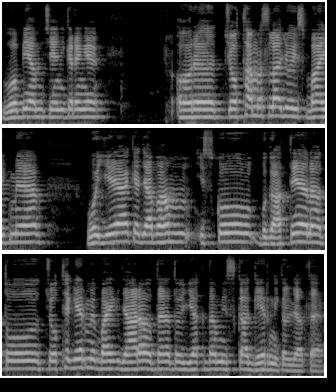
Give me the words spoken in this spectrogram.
وہ بھی ہم چینج کریں گے۔ اور چوتھا مسئلہ جو اس بائک میں ہے وہ یہ ہے کہ جب ہم اس کو بگاتے ہیں نا تو چوتھے گیئر میں بائک جا رہا ہوتا ہے تو یک دم اس کا گیئر نکل جاتا ہے۔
